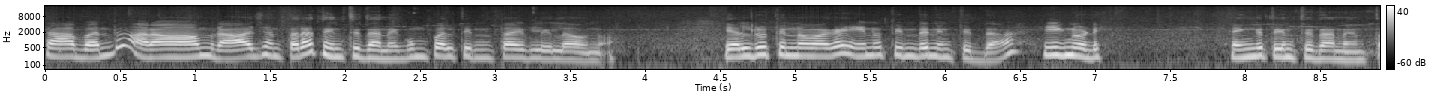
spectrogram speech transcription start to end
ತಾ ಬಂದು ಆರಾಮ್ ರಾಜ್ ಅಂತರ ತಿಂತಿದ್ದಾನೆ. ಗುಂಪಲ್ಲಿ ತಿಂತಾ ಇರಲಿಲ್ಲ ಅವನು. ಎಲ್ಲರೂ ತಿನ್ನುವಾಗ ಏನೂ ತಿಂದೆ ನಿಂತಿದ್ದ. ಈಗ ನೋಡಿ, ಹೆಂಗೆ ತಿಂತಿದ್ದಾನೆ ಅಂತ.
